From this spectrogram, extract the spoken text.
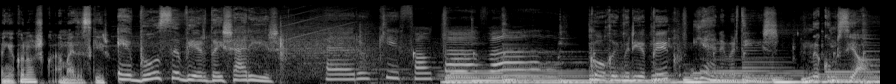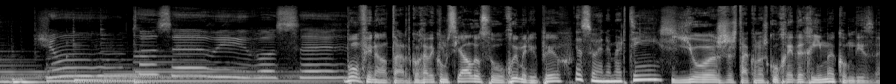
Venha connosco. Há mais a seguir. É bom saber deixar ir. Era o que faltava. Com Rui Maria Peco e Ana Martins. Na comercial. Juntos eu e você. Bom final de tarde com a Rádio Comercial. Eu sou o Rui Maria Pego. Eu sou a Ana Martins. E hoje está connosco o rei da rima, como diz a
